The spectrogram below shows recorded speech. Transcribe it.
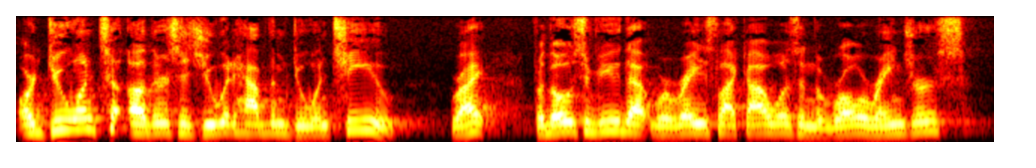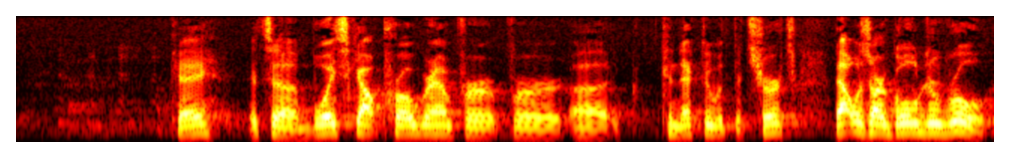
or do unto others as you would have them do unto you, right? For those of you that were raised like I was in the Royal Rangers, okay, it's a Boy Scout program for, for uh, connected with the church. That was our golden rule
